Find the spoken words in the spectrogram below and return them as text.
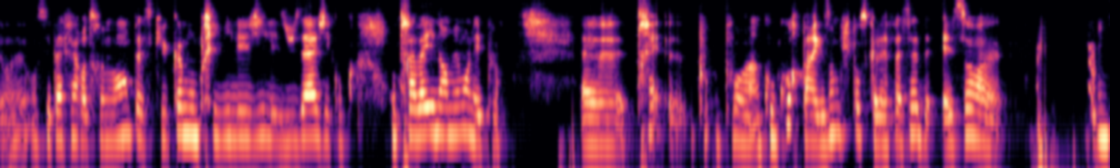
on ne sait pas faire autrement parce que comme on privilégie les usages et qu'on on travaille énormément les plans. Euh, très, euh, pour, un concours, par exemple, je pense que la façade, elle sort euh, une,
